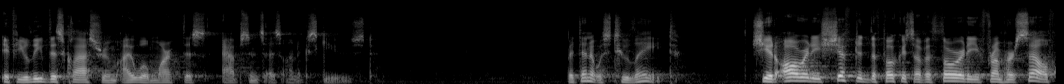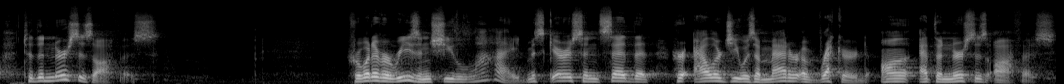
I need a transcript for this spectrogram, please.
If you leave this classroom, I will mark this absence as unexcused. But then it was too late. She had already shifted the focus of authority from herself to the nurse's office. For whatever reason, she lied. Miss Garrison said that her allergy was a matter of record at the nurse's office.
